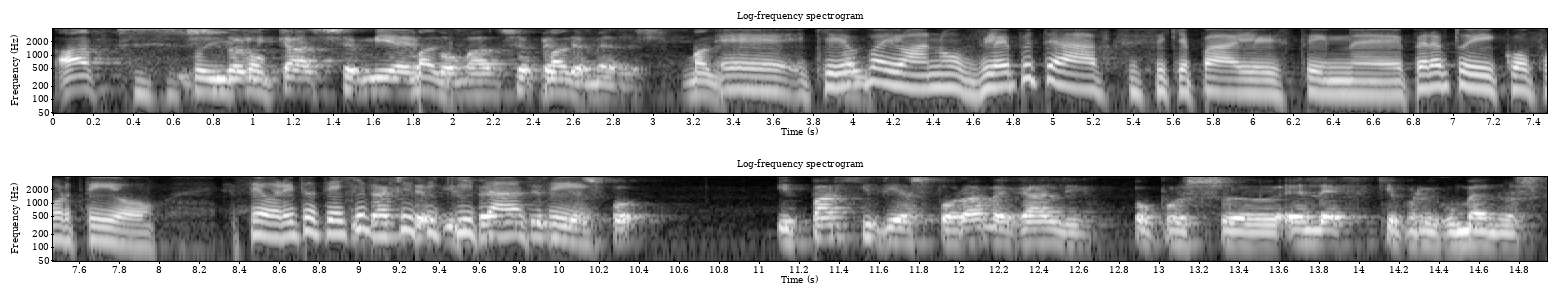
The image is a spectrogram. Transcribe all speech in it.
αύξηση στο Συνολικά σε μία εβδομάδα, σε πέντε μέρες. Ε, κύριε Παϊωάννου, βλέπετε αύξηση και πάλι στην, ε, πέρα από το υλικό φορτίο; Θεωρείτε ότι έχει αυξητική τάση; Υπάρχει διασπορά μεγάλη, όπως ε, ελέγχθηκε προηγουμένως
